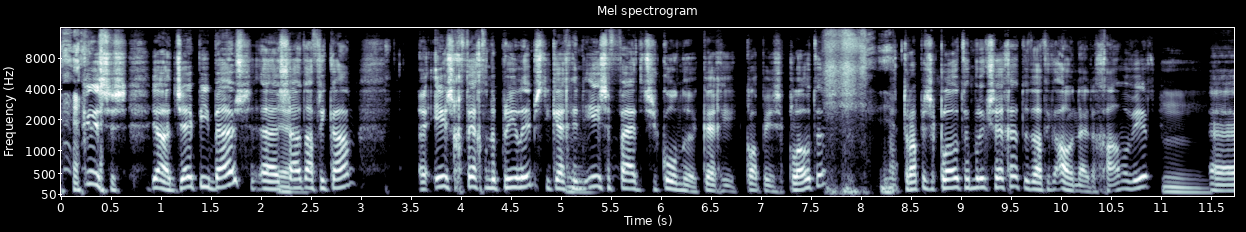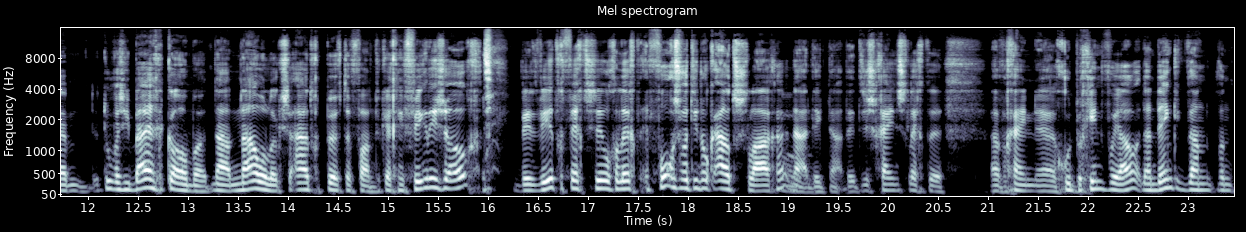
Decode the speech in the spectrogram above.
Christus. Ja, JP Buis, eh, Zuid-Afrikaan. Eh, eerste gevecht van de prelims. Die kreeg in de eerste 15 seconden kreeg hij klap in zijn kloten. Ja. Een trap in zijn kloten, moet ik zeggen. Toen dacht ik, oh nee, dan gaan we weer. hmm. Ehm, toen was hij bijgekomen, nou nauwelijks uitgeput ervan. Toen kreeg hij een vinger in zijn oog. Werd weer het gevecht stilgelegd. En volgens wordt hij nog uitgeslagen. Nou, ik denk, nou, dit is geen slechte, eh, geen eh, goed begin voor jou. Dan denk ik dan, want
